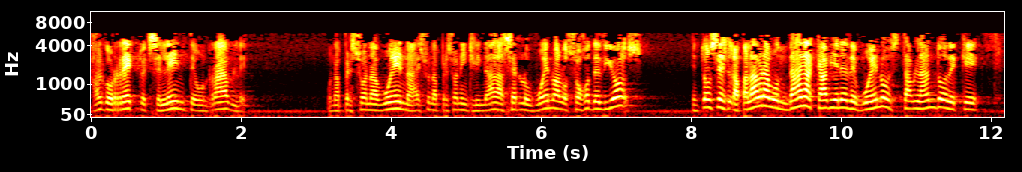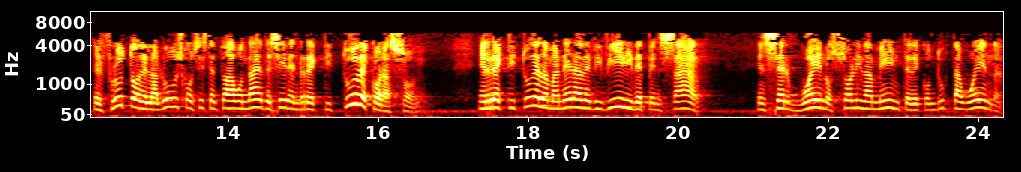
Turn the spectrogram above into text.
algo recto, excelente, honrable. Una persona buena es una persona inclinada a hacer lo bueno a los ojos de Dios. Entonces, la palabra bondad acá viene de bueno, está hablando de que el fruto de la luz consiste en toda bondad, es decir, en rectitud de corazón, en rectitud en la manera de vivir y de pensar, en ser bueno sólidamente, de conducta buena.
